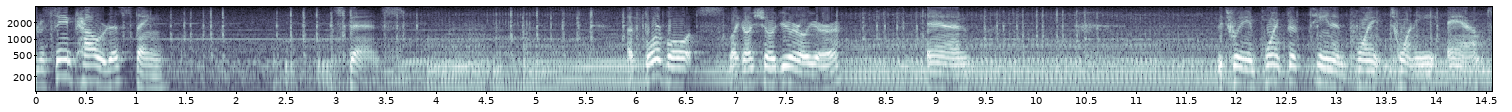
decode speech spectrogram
the same power this thing spins. At 4 volts, like I showed you earlier, and between 0.15 and 0.20 amps.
